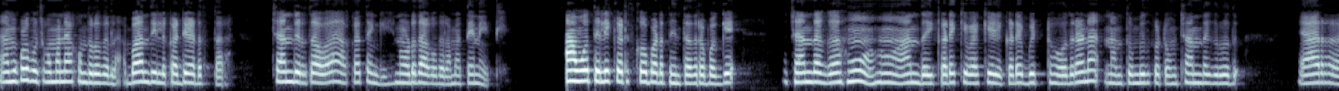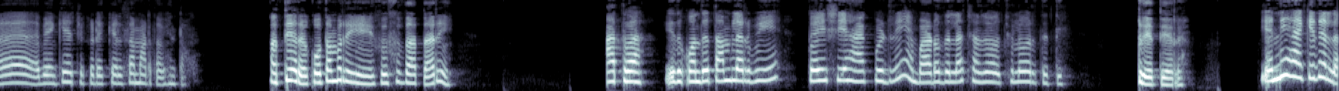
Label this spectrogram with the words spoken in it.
ಮಕ್ಕಳು ಮುಚ್ಕೊಂಡ್ ಮನ್ಯಾಗ ಕುಂದಿರೋದಿಲ್ಲ. ಬಂದು ಇಲ್ಲಿ ಕಡ್ಡಿ ಆಡಿಸ್ತಾರ. ಚಂದ ಇರ್ತಾವ ಅಕ್ಕ ತಂಗಿ, ನೋಡೋದಾಗೋದಿಲ್ಲ ಮತ್ತೇನೈತಿ? ನಾವು ತಲೆ ಕೆಡಿಸ್ಕೋಬಾರ್ದು ಇಂಥದ್ರ ಬಗ್ಗೆ. ಚಂದಾಗ ಹ್ಞೂ ಹ್ಞೂ ಅಂದ ಈ ಕಡೆ ಕಿವಾಕಿ ಈ ಕಡೆ ಬಿಟ್ಟು ಹೋದ್ರಣ ನಮ್ಮ ತುಂಬಿದ ಕುಟುಂಬ ಚಂದಾಗಿರೋದು. ಯಾರ ಬೆಂಕಿ ಹಚ್ಚಿ ಕಡೆ ಕೆಲಸ ಮಾಡ್ತಾವ ಇಂಥವು. ಅತ್ತಿಯರ ಕೊತ್ತಂಬರಿ ಸುಸುದಾತಾರಿ ಅಥವಾ ಇದಕ್ಕೊಂದು ತಂಬ್ಲರ್ ಬಿ. ತೈಸಿ ಹಾಕ್ಬಿಡ್ರಿ ಬಾಡೋದೆಲ್ಲ ಚಲೋ ಚಲೋ ಇರ್ತೈತಿ. ಪ್ರೀತಿಯರ ಎಣ್ಣೆ ಹಾಕಿದಿಲ್ಲ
